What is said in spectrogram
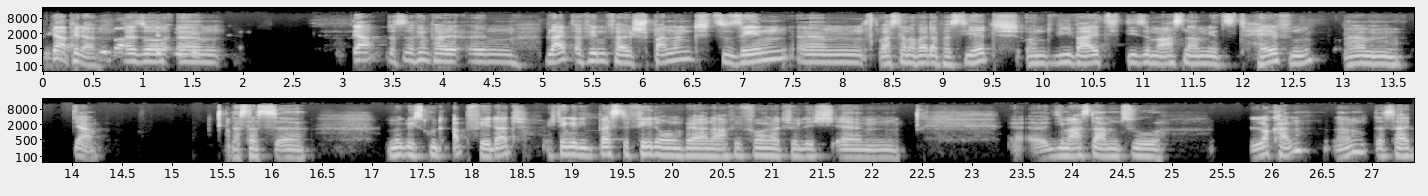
Wie ja, gesagt, Peter, also ähm, ja, das ist auf jeden Fall, ähm, bleibt auf jeden Fall spannend zu sehen, ähm, was da noch weiter passiert und wie weit diese Maßnahmen jetzt helfen. Ähm, ja, dass das äh, möglichst gut abfedert. Ich denke, die beste Federung wäre nach wie vor natürlich ähm, äh, die Maßnahmen zu lockern, ne? dass halt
